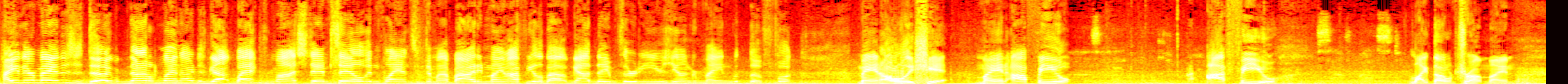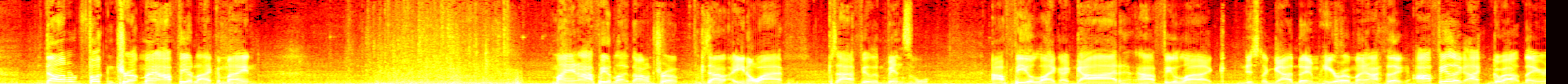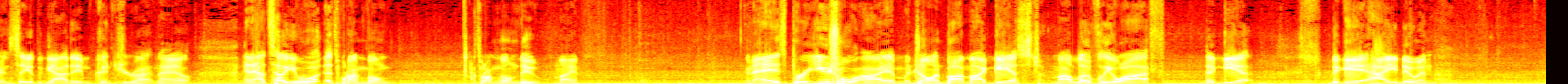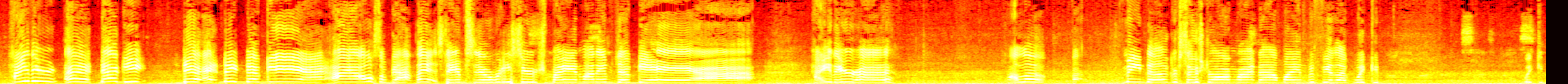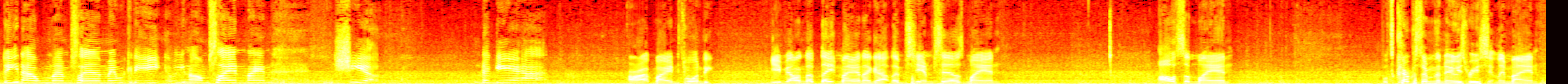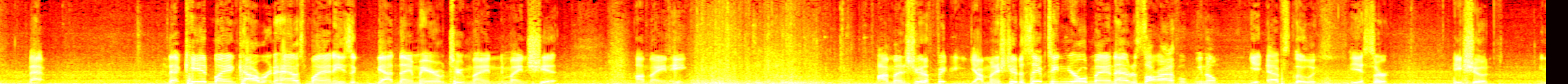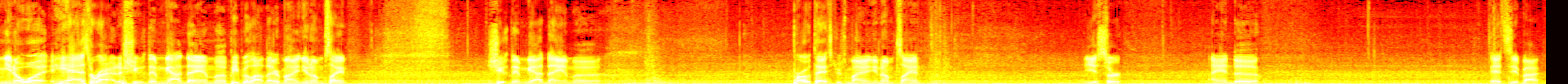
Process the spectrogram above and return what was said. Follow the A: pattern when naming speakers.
A: Hey there, man. This is Doug McDonald, man. I just got back from my stem cell implants into my body, man. I feel about goddamn 30 years younger, man. What the fuck? Man, holy shit. Man, I feel. I feel like Donald Trump, man. Donald fucking Trump, man. I feel like a man. Man, I feel like Donald Trump. Because I, you know why? Because I feel invincible. I feel like a god. I feel like just a goddamn hero, man. I feel like I feel like I can go out there and save the goddamn country right now. And I'll tell you what, that's what I'm going. That's what I'm going to do, man. And as per usual, I am joined by my guest, my lovely wife, the get, the get. How you doing? Hey there, uh, Dougie. Dougie, Dougie. I also got that stem cell research, man. My name's Dougie. Uh, hey there, uh, I love. Me and Doug are so strong right now, man. We feel like we could, we could, you know what I'm saying, man. We could eat, you know what I'm saying, man. Shit. Dougie. Uh, all right, man. Just wanted to give y'all an update, man. I got them stem cells, man. Also, man, let's cover some of the news recently, man. That that kid, man, Kyle Rittenhouse, man, he's a goddamn hero too, man. I mean, shit. I mean, he. I mean, should a I mean, should a 17 year old man have an assault rifle? You know, yeah, absolutely, yes, sir. He should. And you know what? He has the right to shoot them goddamn uh, people out there, man. You know what I'm saying? Shoot them goddamn uh, protesters, man. You know what I'm saying? Yes, sir. And uh, that's it. Bye.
